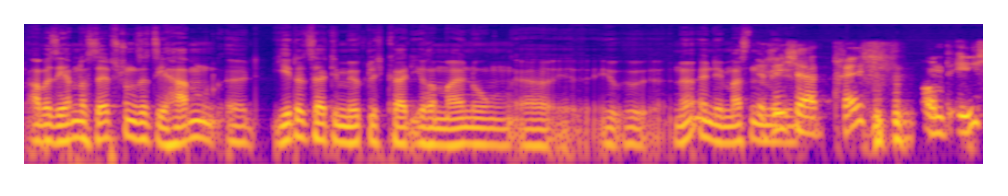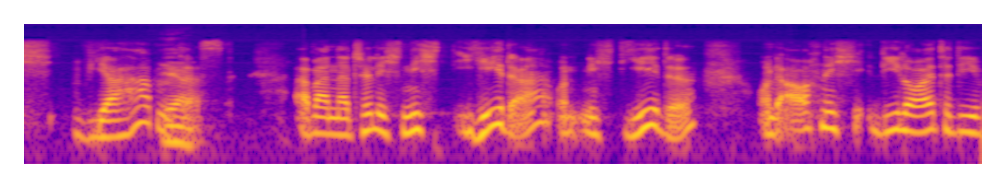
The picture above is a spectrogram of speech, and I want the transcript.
Aber Sie haben doch selbst schon gesagt, Sie haben äh, jederzeit die Möglichkeit, Ihre Meinung äh, äh, ne, in den Massenmedien. Richard Precht und ich, wir haben ja. das. Aber natürlich nicht jeder und nicht jede und auch nicht die Leute, die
